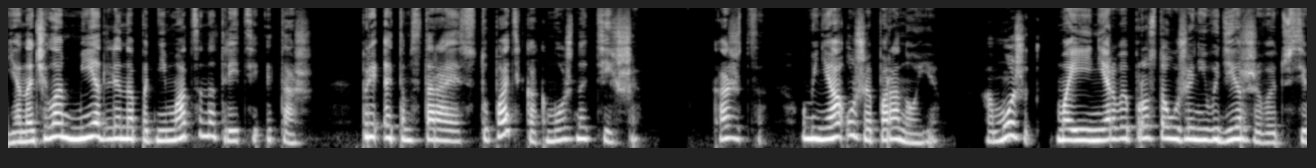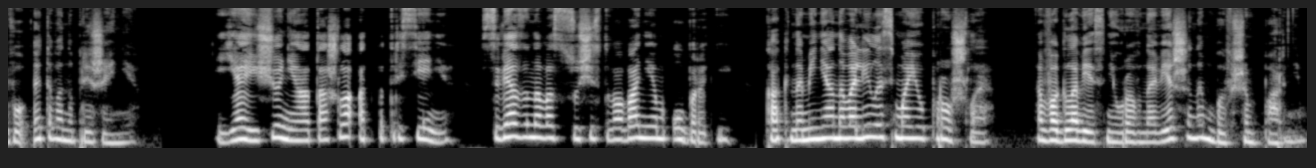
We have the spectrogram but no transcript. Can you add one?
я начала медленно подниматься на третий этаж, при этом стараясь ступать как можно тише. Кажется, у меня уже паранойя. А может, мои нервы просто уже не выдерживают всего этого напряжения. Я еще не отошла от потрясения, связанного с существованием оборотней, как на меня навалилось мое прошлое во главе с неуравновешенным бывшим парнем.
